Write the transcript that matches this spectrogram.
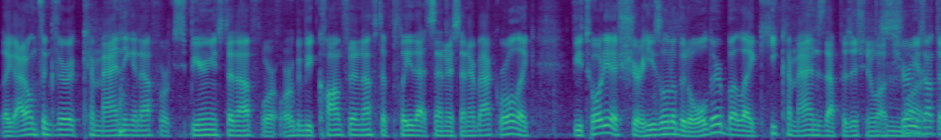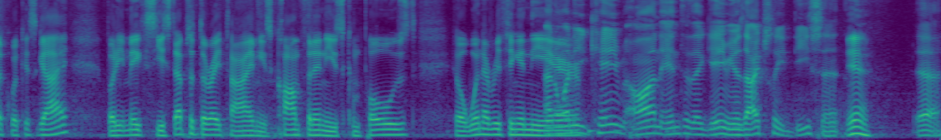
Like I don't think they're commanding enough or experienced enough or, or maybe confident enough to play that center center back role. Like Vitoria, sure, he's a little bit older, but like he commands that position well. Sure, he's not the quickest guy, but he makes he steps at the right time. He's confident. He's composed. He'll win everything in the And air. when he came on into the game, he was actually decent. yeah. Yeah.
